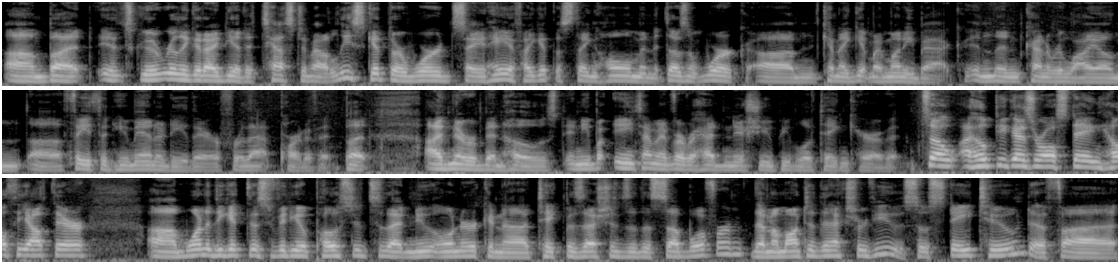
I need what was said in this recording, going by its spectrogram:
Um, but it's a really good idea to test them out. At least get their word saying, hey, if I get this thing home and it doesn't work, um, can I get my money back? And then kind of rely on uh, faith and humanity there for that part of it. But I've never been hosed. Any, anytime I've ever had an issue, people have taken care of it. So I hope you guys are all staying healthy out there. Um, wanted to get this video posted so that new owner can uh, take possessions of the subwoofer. Then I'm on to the next review. So stay tuned. If uh,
